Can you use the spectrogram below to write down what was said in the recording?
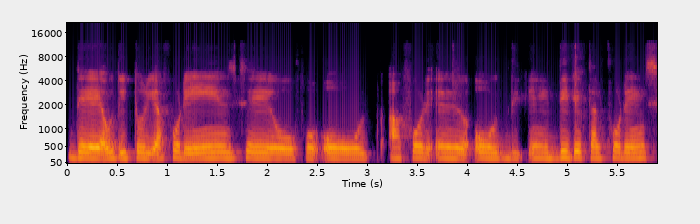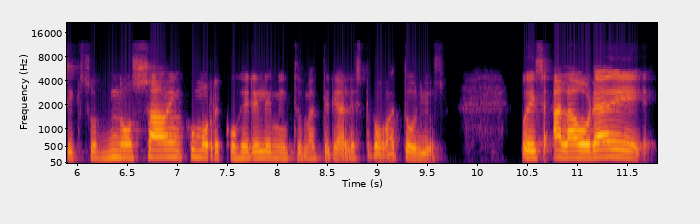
de auditoría forense o, o, eh, digital forensics no saben cómo recoger elementos materiales probatorios, pues a la hora de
